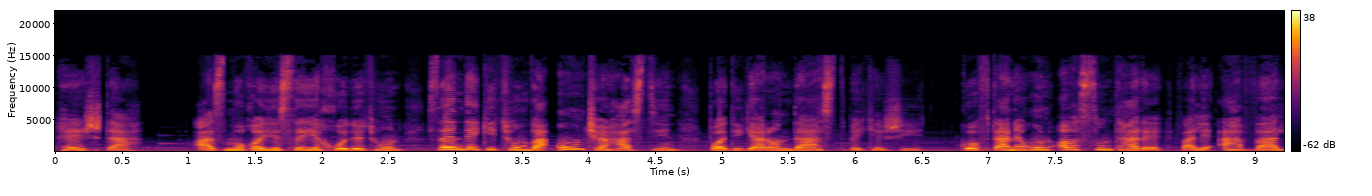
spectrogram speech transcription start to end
18 از مقایسه خودتون، زندگیتون و اون چه هستین با دیگران دست بکشید. گفتن اون آسون تره ولی اول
